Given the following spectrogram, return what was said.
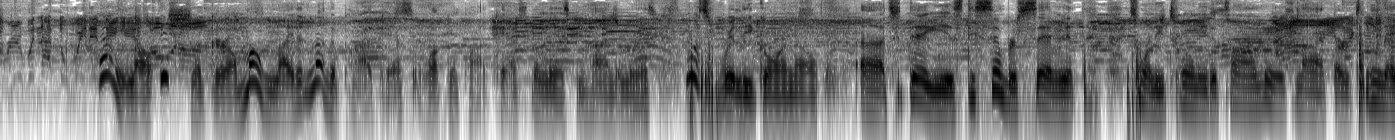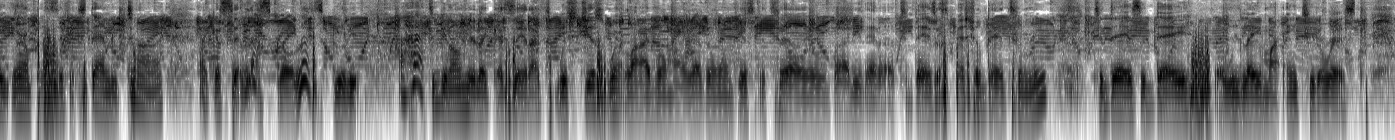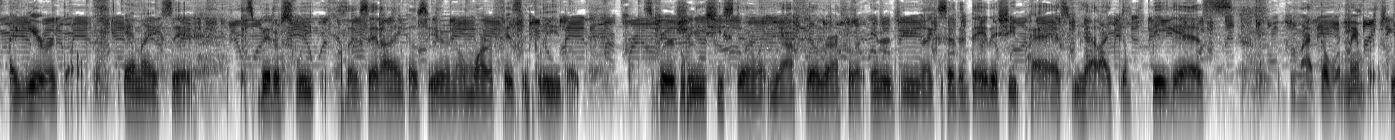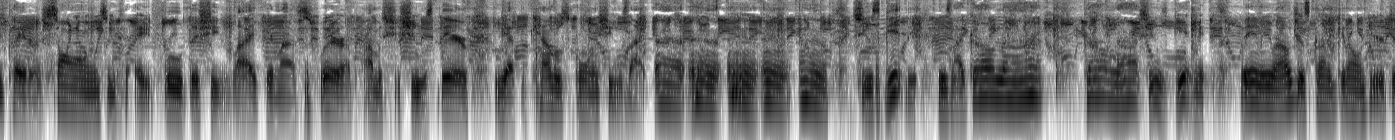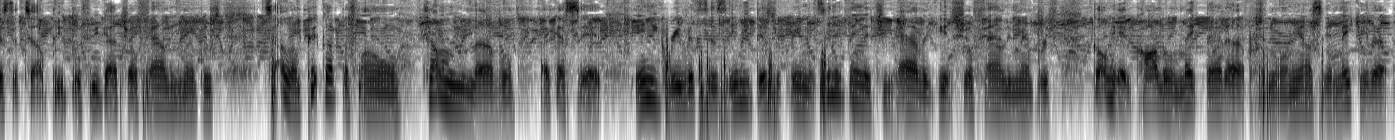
Hello, it's your girl Mo Light, another podcast, a walking podcast, the lens behind the lens. What's really going on? Uh, today is December 7th, 2020. The time is 9:13 a.m. Pacific Standard Time. Like I said, let's go, let's get it. I had to get on here, like I said, I was just went live on my other one just to tell everybody that uh, today is a special day to me. Today is a day that we laid my auntie to rest a year ago, and like I said, it's bittersweet because like I said, I ain't gonna see her no more physically, but spiritually, she's still with me. I feel her. I feel her energy. Like I said, the day that she passed, we had like a big ass, like a remembrance. We played her songs. We ate food that she liked, and I swear, I promise you, she was there. We had the candles going. She was like, uh, uh, uh, uh, uh. She was getting it. It was like, go Lord, go Lord. She was getting it. But anyway, I was just gonna get on here just to tell people if you got your family members, tell them pick up the phone, tell them you love them. Like I said, any grievances, any anything that you have against your family members, go ahead, call them, make that up. You know what I'm saying? Make it up.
